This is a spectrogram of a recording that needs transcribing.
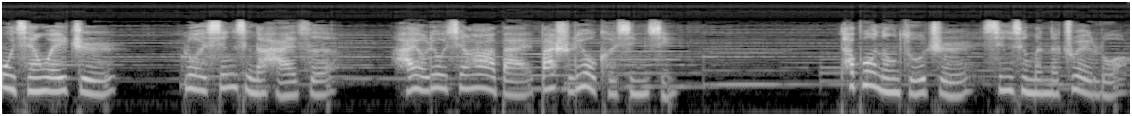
目前为止，落星星的孩子还有六千二百八十六颗星星。他不能阻止星星们的坠落。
